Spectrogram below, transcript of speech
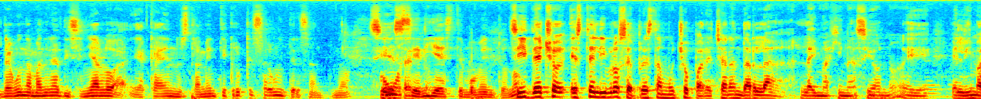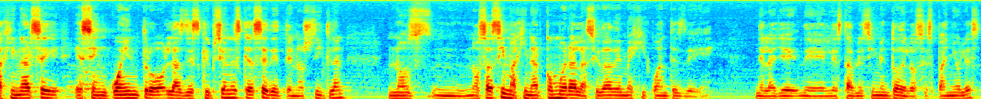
de alguna manera diseñarlo acá en nuestra mente, creo que es algo interesante, ¿no? ¿Cómo sería este momento, ¿no? Sí, de hecho, este libro se presta mucho para echar a andar la, la imaginación, ¿no? Eh, el imaginarse ese encuentro, las descripciones que hace de Tenochtitlan, nos, nos hace imaginar cómo era la Ciudad de México antes de, del establecimiento de los españoles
